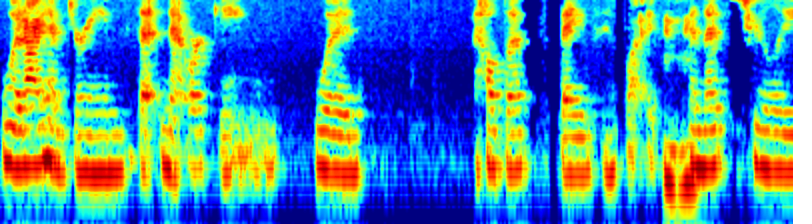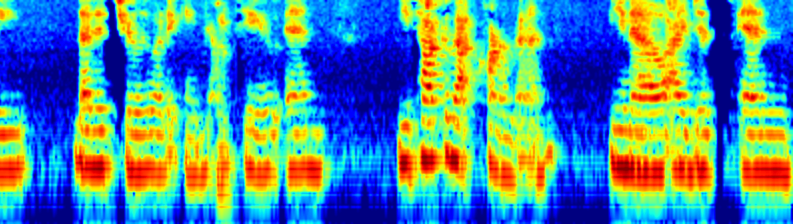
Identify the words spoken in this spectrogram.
would I have dreamed that networking would help us save his life. Mhm. And that's truly that is truly what it came down to. And you talk about karma, you know, I just and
